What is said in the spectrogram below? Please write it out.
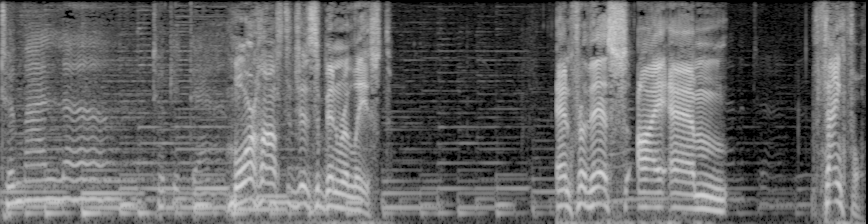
took my love. More hostages have been released. And for this, I am thankful.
